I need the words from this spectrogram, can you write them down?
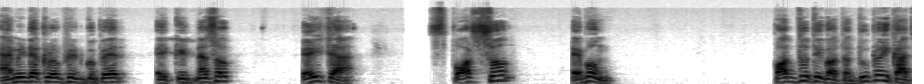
অ্যামিডাক্লোফিড গ্রুপের এই কীটনাশক, এইটা স্পর্শ এবং পদ্ধতিগত দুটোই কাজ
